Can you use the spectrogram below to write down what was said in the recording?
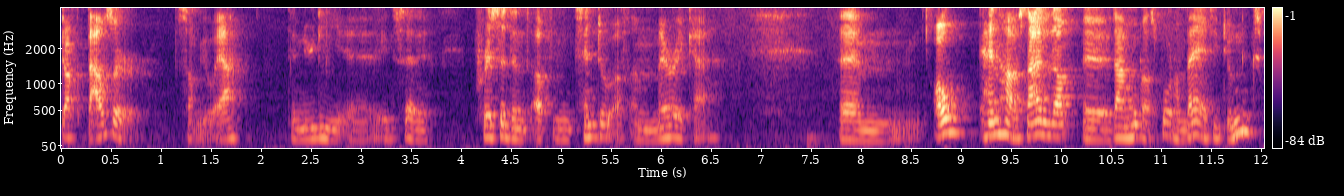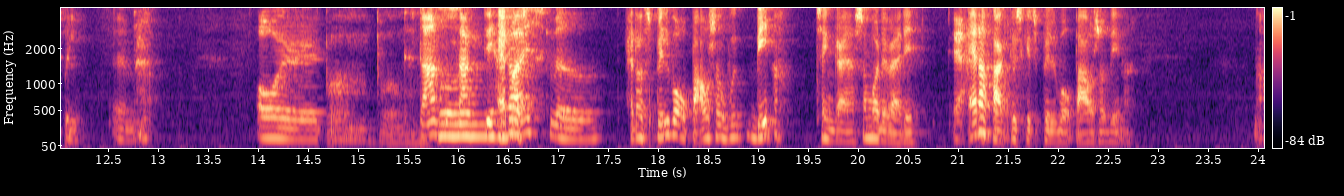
Doc Bowser, som jo er den nylige uh, indsatte President of Nintendo of America. Øhm, og han har jo snakket lidt om, øh, der er nogen, der har spurgt ham, hvad er dit yndlingsspil? Øhm, og øh, Bum, bum, der har han så sagt, det har Er der- faktisk været... Er der et spil, hvor Bowser vinder, tænker jeg, så må det være det. Ja, Er der faktisk et spil, hvor Bowser vinder? Nej,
